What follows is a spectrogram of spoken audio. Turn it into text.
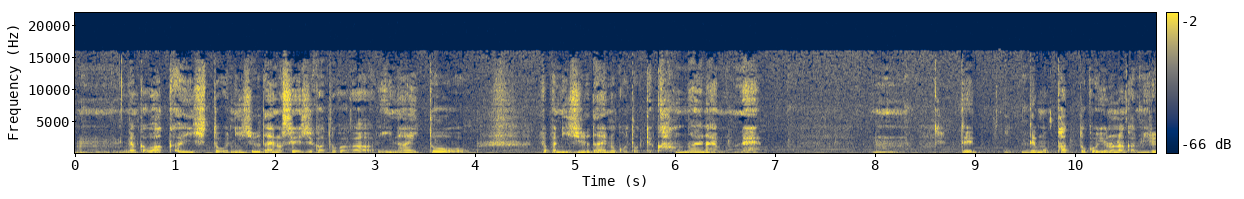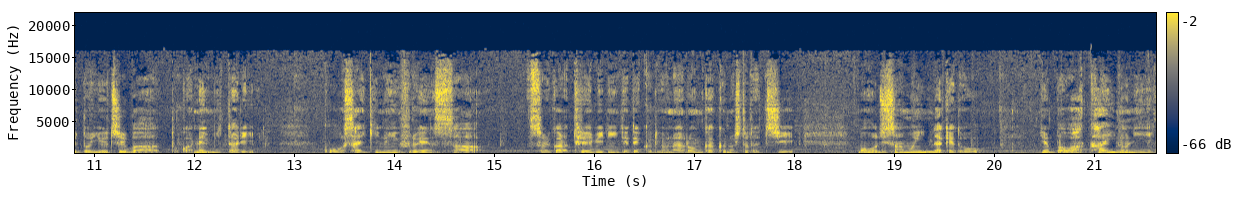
うん、なんか若い人20代の政治家とかがいないとやっぱ20代のことって考えないもんね。うん、ででもパッとこう世の中見ると YouTuber とかね見たりこう最近のインフルエンサーそれからテレビに出てくるような論客の人たち、まあ、おじさんもいいんだけどやっぱ若いのに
